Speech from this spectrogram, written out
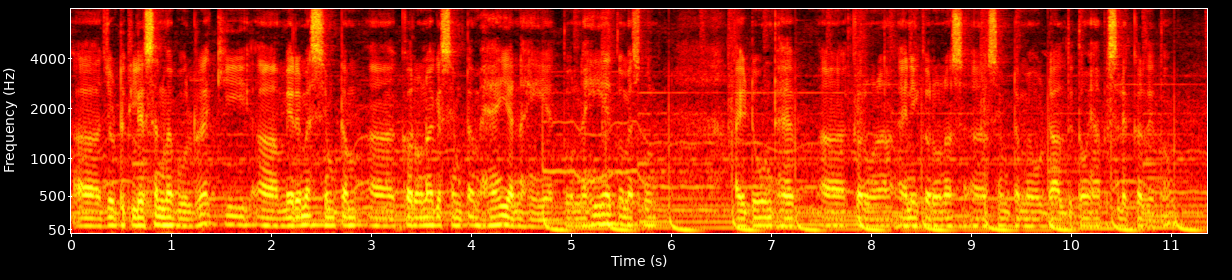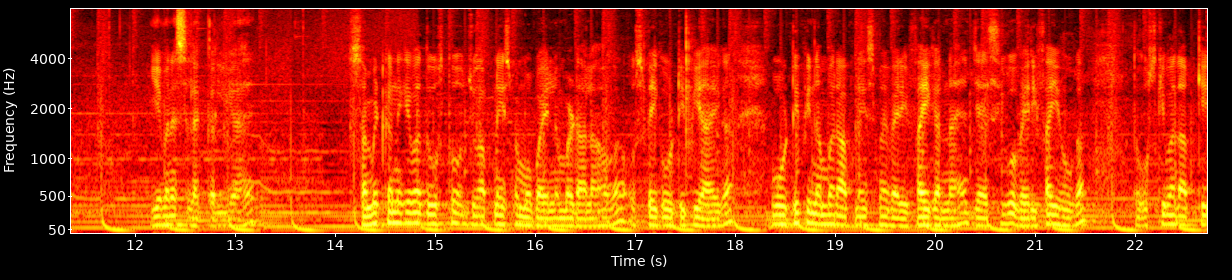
जो डिक्लेसन में बोल रहा है कि मेरे में सिम्टम कोरोना के सिम्टम हैं या नहीं है तो नहीं है तो मैं इसको I don't have corona any corona symptom में वो डाल देता हूँ, यहाँ पे सिलेक्ट कर देता हूँ। ये मैंने सेलेक्ट कर लिया है। सबमिट करने के बाद दोस्तों, जो आपने इसमें मोबाइल नंबर डाला होगा, उस पर एक ओटीपी आएगा। वो ओटीपी नंबर आपने इसमें वेरीफाई करना है। जैसे ही वो वेरीफाई होगा तो उसके बाद आपके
